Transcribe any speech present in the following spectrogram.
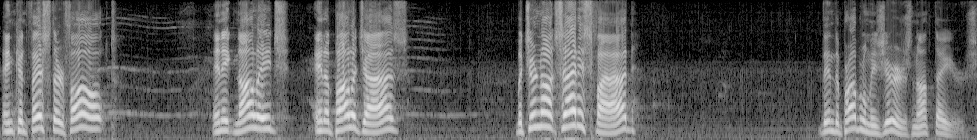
and confess their fault and acknowledge and apologize, but you're not satisfied then the problem is yours, not theirs.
